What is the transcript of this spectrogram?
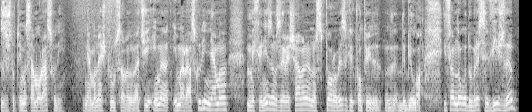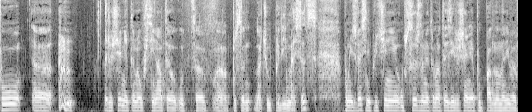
Защото има само разходи. Няма нещо особено. Значи има, има разходи, няма механизъм за решаване на спорове за каквото и да, да, да било. И това много добре се вижда по а, решенията на общината от, послед, значи от преди месец. По неизвестни причини обсъждането на тези решения попадна нали, в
